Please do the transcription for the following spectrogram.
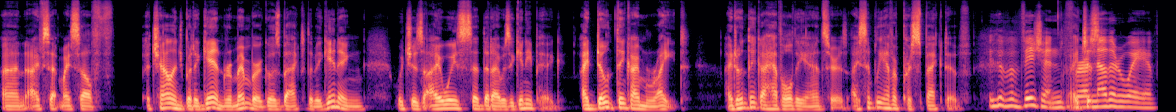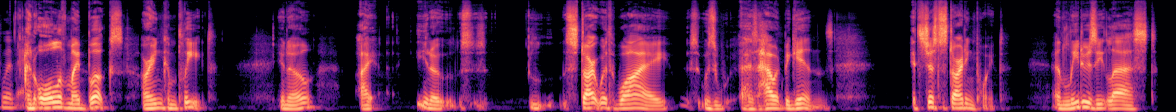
and I've set myself a challenge. But again, remember, it goes back to the beginning, which is I always said that I was a guinea pig. I don't think I'm right. I don't think I have all the answers. I simply have a perspective. You have a vision for just- another way of living. And all of my books are incomplete. You know, I you know start with why was as how it begins. It's just a starting point. And leaders eat last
